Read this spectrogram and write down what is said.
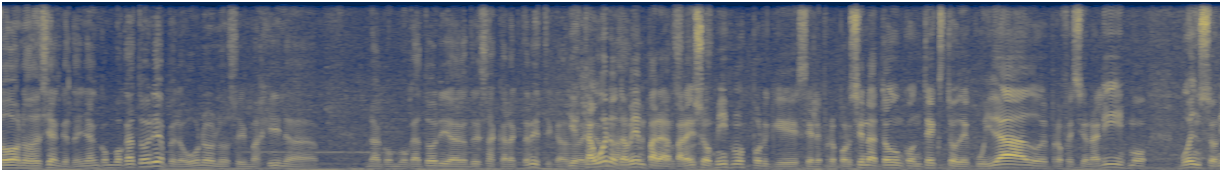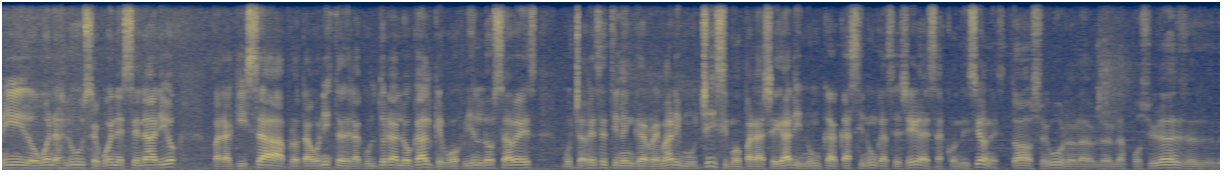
todos nos decían que tenían convocatoria, pero uno no se imagina una convocatoria de esas características. Y está bueno también para, para, ellos mismos porque se les proporciona todo un contexto de cuidado, de profesionalismo, buen sonido, buenas luces, buen escenario, para quizá protagonistas de la cultura local, que vos bien lo sabés, muchas veces tienen que remar y muchísimo para llegar y nunca, casi nunca se llega a esas condiciones. No, seguro, las posibilidades, eh,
